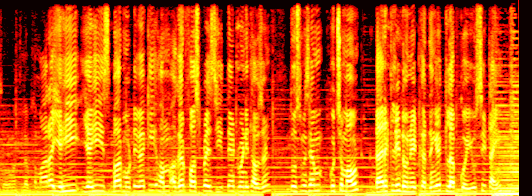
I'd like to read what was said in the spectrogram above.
so मतलब हमारा यही यही इस बार मोटिव है कि हम अगर फ़र्स्ट प्राइज जीतते हैं ट्वेंटी थाउज़ेंड तो उसमें से हम कुछ अमाउंट डायरेक्टली डोनेट कर देंगे क्लब को ही उसी टाइम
